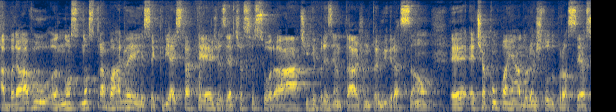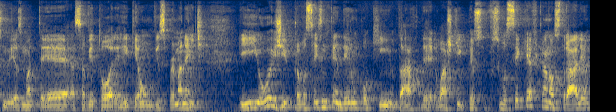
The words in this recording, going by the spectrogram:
a Bravo, nosso, nosso trabalho é esse, é criar estratégias, é te assessorar, te representar junto à imigração, é, é te acompanhar durante todo o processo mesmo até essa vitória aí, que é um visto permanente. E hoje, para vocês entenderem um pouquinho, tá? Eu acho que se você quer ficar na Austrália,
